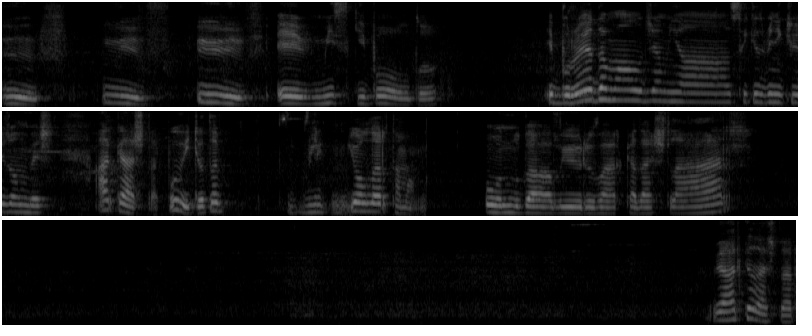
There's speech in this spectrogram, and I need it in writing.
Üf, üf, üf. Ev mis gibi oldu. E buraya da mı alacağım ya? 8215. Arkadaşlar bu videoda yolları tamam. Onu da alıyoruz arkadaşlar. Ve arkadaşlar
